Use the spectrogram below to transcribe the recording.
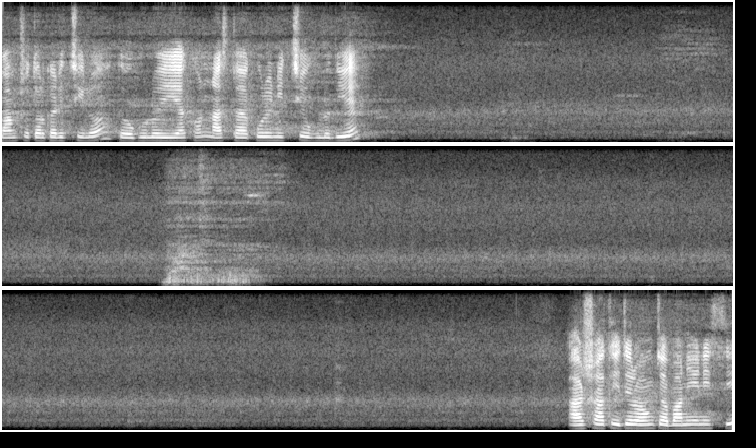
মাংস তরকারি ছিল, তো ওগুলোই এখন নাস্তা করে নিচ্ছি ওগুলো দিয়ে। আর সাথে যে রং চা বানিয়ে নিচ্ছি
